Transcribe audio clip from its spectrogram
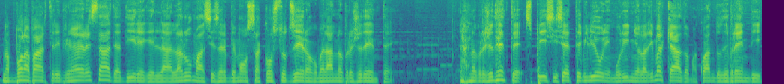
una buona parte delle primavere estate a dire che la, la Roma si sarebbe mossa a costo zero come l'anno precedente. L'anno precedente spesi 7 milioni, Mourinho l'ha rimarcato, ma quando te prendi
